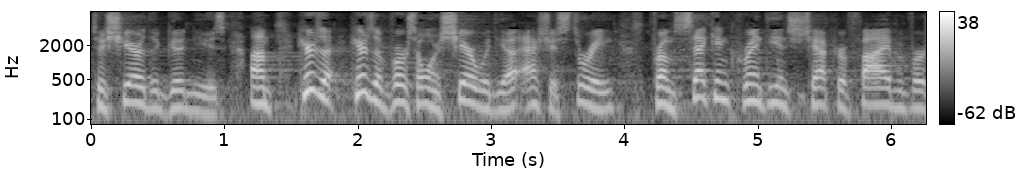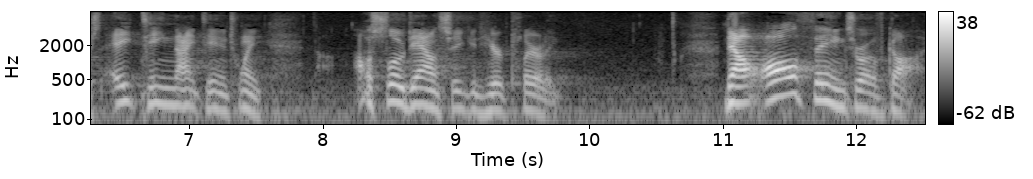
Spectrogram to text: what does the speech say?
to share the good news. Um, here's, a, here's a verse I want to share with you. It's three from 2 Corinthians chapter 5 and verse 18, 19, and 20. I'll slow down so you can hear clearly. Now, all things are of God.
